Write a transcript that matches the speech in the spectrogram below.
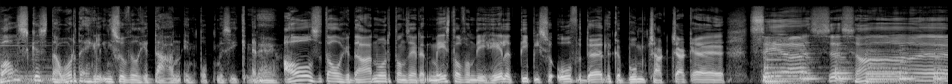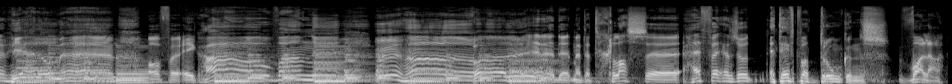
walsjes, dat wordt eigenlijk niet zoveel gedaan in popmuziek. En Nee. als het al gedaan wordt, dan zijn het meestal van die hele typische overduidelijke boom chak chak. Eh, piano man. Of eh, ik hou van u, ik hou van u. En, eh, Met het glas eh, heffen en zo. Het heeft wat dronkens. Voilà.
